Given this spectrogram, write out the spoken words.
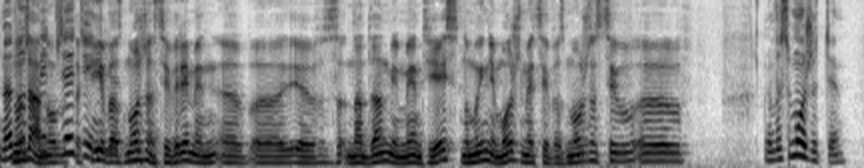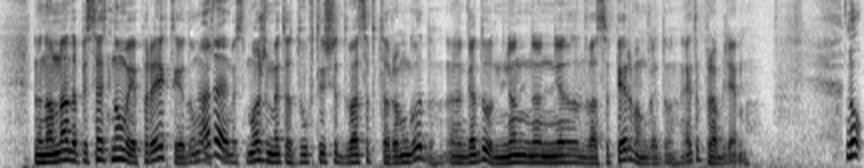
Надо ну да, но взять такие деньги. возможности, время э, э, на данный момент есть, но мы не можем эти возможности... Э... Вы сможете. Но нам надо писать новые проекты. Я думаю, Надо. что мы сможем это в 2022 году, э, году но, но не в 2021 году. Это проблема. Ну,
